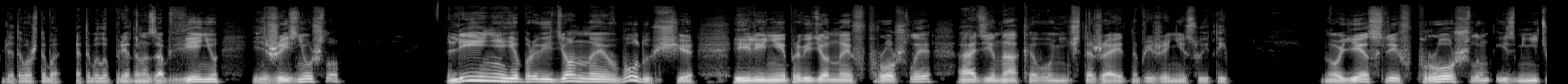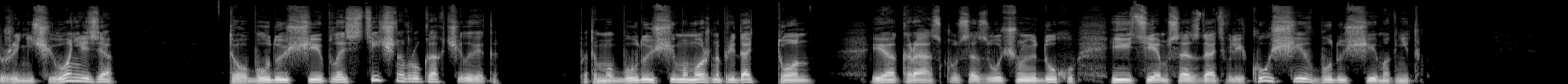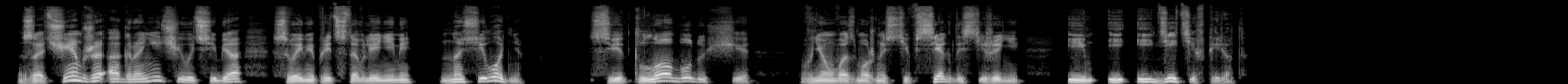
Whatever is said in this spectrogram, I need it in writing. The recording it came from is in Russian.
для того, чтобы это было предано забвению и из жизни ушло. Линия, проведенная в будущее, и линия, проведенная в прошлое, одинаково уничтожает напряжение суеты. Но если в прошлом изменить уже ничего нельзя, то будущее пластично в руках человека. Потому будущему можно придать тон и окраску, созвучную духу, и тем создать влекущий в будущее магнит. Зачем же ограничивать себя своими представлениями на сегодня? Светло будущее, в нем возможности всех достижений, им и идите вперед.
